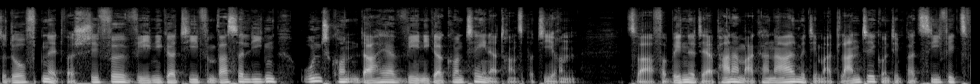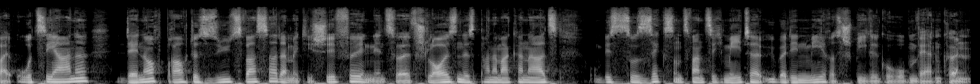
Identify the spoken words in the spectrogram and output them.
So durften etwa Schiffe weniger tief im Wasser liegen und konnten daher weniger Container transportieren. Zwar verbindet der Panamakanal mit dem Atlantik und dem Pazifik zwei Ozeane, dennoch braucht es Süßwasser, damit die Schiffe in den zwölf Schleusen des Panamakanals um bis zu 26 Meter über den Meeresspiegel gehoben werden können.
